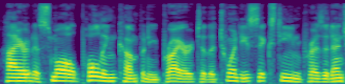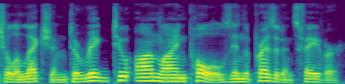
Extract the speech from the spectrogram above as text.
hired a small polling company prior to the 2016 presidential election to rig two online polls in the president's favor.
